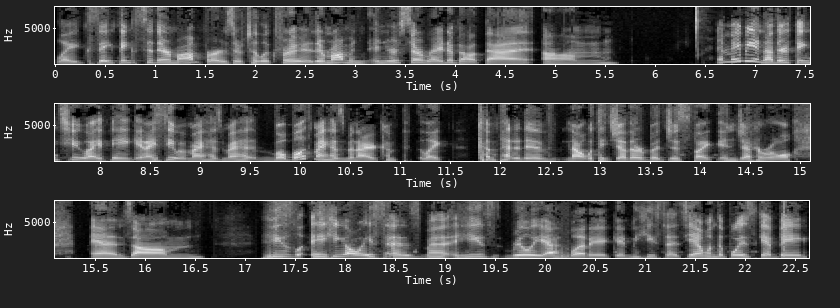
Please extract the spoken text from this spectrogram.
like say thanks to their mom first or to look for their mom and, and you're so right about that um and maybe another thing too, I think, and I see it with my husband. Well, both my husband and I are comp- like competitive, not with each other, but just like in general. And um, he's he always says he's really athletic, and he says, "Yeah, when the boys get big,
